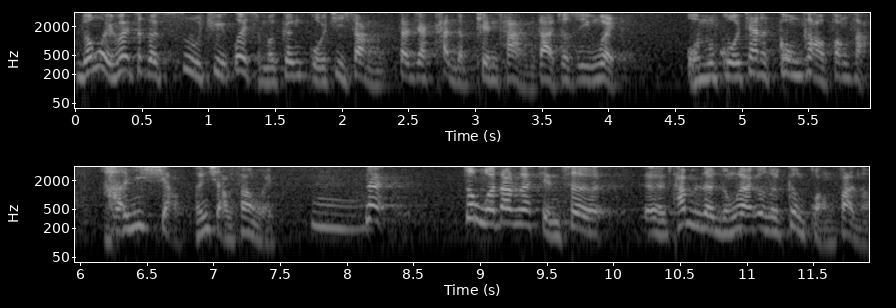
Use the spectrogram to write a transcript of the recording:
农委会这个数据为什么跟国际上大家看的偏差很大？就是因为我们国家的公告方法很小很小的范围。嗯，那中国大陆的检测，呃，他们的农药用的更广泛哦，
